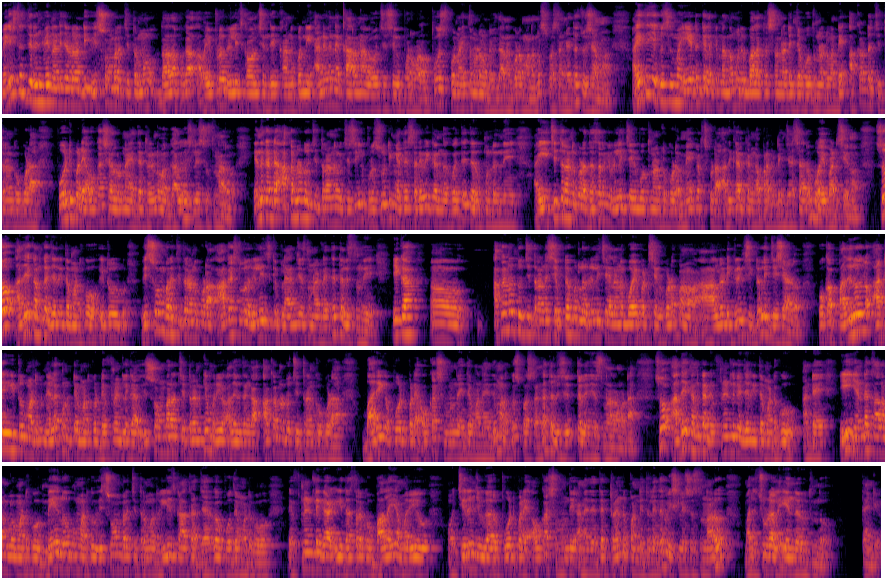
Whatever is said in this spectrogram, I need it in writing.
Megastar Chiranjeevi నటించినటువంటి విశ్వంబర చిత్రము దాదాపుగా అవి ఎప్పుడో రిలీజ్ కావాల్సింది. కానీ కొన్ని అనివైన కారణాలు వచ్చేసి పోస్ట్ పోన్ అవుతున్నటువంటి విధానం కూడా మనము స్పష్టంగా అయితే చూసాము అయితే ఈ సినిమా ఏటకెళ్ళకి నందమూరి బాలకృష్ణ నటించబోతున్నటువంటి అఖండ చిత్రానికి కూడా పోటీ పడే అవకాశాలు ఉన్నాయైతే ట్రెండ్ వర్గాలు విశ్లేషిస్తున్నారు. ఎందుకంటే అఖండ చిత్రాన్ని వచ్చేసి ఇప్పుడు షూటింగ్ అయితే శరవేగంగా అయితే జరుపుకుంటుంది. ఈ చిత్రాన్ని కూడా దసరాకి రిలీజ్ చేయబోతున్నట్లు కూడా మేకర్స్ కూడా అధికారికంగా ప్రకటించేశారు బోయపాటి సీను సో అదే కనుక జరిగితే మటుకు ఇటు విశ్వంబర చిత్రాన్ని కూడా ఆగస్టులో రిలీజ్కి ప్లాన్ చేస్తున్నట్లయితే తెలుస్తుంది. ఇక అఖండ టూ చిత్రాన్ని సెప్టెంబర్లో రిలీజ్ చేయాలని బోయపాటి కూడా ఆల్రెడీ గ్రీన్ సిగ్నల్ ఇచ్చేసాడు ఒక పది రోజులు అటు ఇటు మటుకు నెలకొంటే మటుకు డెఫినెట్లీగా విశ్వంబర చిత్రానికి మరియు అదేవిధంగా అఖండ టూ చిత్రానికి కూడా భారీగా పోటీ పడే అవకాశం ఉందైతే అనేది మనకు స్పష్టంగా తెలిసి తెలియజేస్తున్నారు అనమాట సో అదే కనుక డెఫినెట్లీగా జరిగితే మటుకు అంటే ఈ ఎండాకాలంలో మటుకు మే లోపు మటుకు విశ్వంబర చిత్రము రిలీజ్ కాక జరగకపోతే మటుకు డెఫినెట్లీగా ఈ దసరాకు బాలయ్య మరియు చిరంజీవి గారు పోటీ పడే అవకాశం ఉంది అనేది అయితే ట్రెండ్ పండితులు అయితే విశ్లేషిస్తున్నారు. మరి చూడాలి ఏం జరుగుతుందో. Thank you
